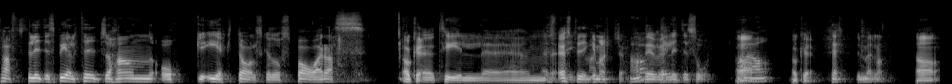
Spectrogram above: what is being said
haft för lite speltid så han och Ekdal ska då sparas Okej, eh, till eh, Österrike-matchen. Ja, det är väl lite så. ja, Okej. Tätt emellan. Ja.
